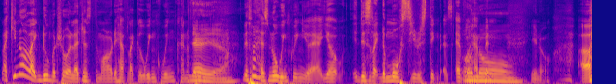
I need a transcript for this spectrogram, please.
Like you know, like Doom Patrol and Legends Tomorrow, they have like a wink, wink kind of Yeah, thing. yeah, yeah. This one has no wink, wink. You're, you're. This is like the most serious thing that's ever Oh happened. no. You know, uh,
